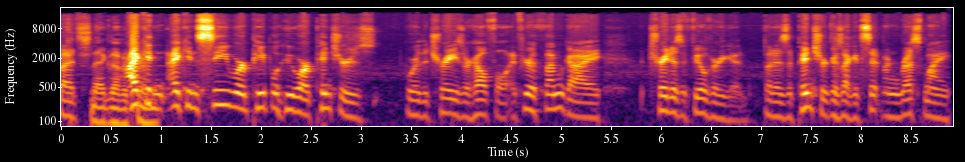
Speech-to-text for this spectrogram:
but Snagged on a I trim. can I can see where people who are pinchers where the trays are helpful. If you're a thumb guy, the tray doesn't feel very good. But as a pincher, because I could sit and rest my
